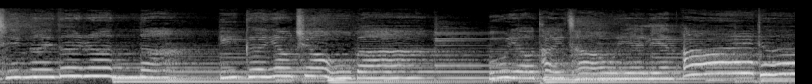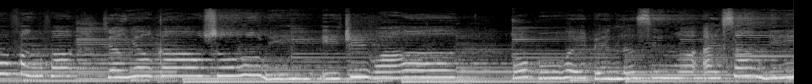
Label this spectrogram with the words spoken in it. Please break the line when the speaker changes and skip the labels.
چر گئی چوبا بویال آئی کس ببو سنوا آئی سونی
